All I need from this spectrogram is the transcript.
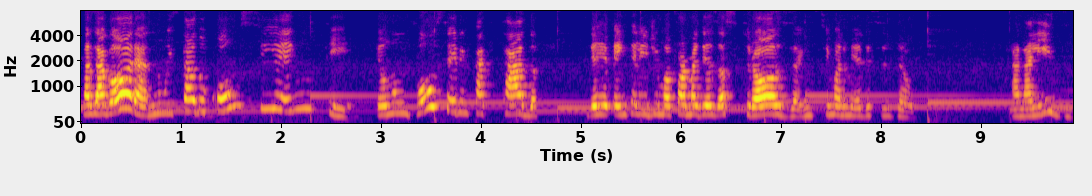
Mas agora, num estado consciente, eu não vou ser impactada, de repente, ali de uma forma desastrosa em cima da minha decisão. Analise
